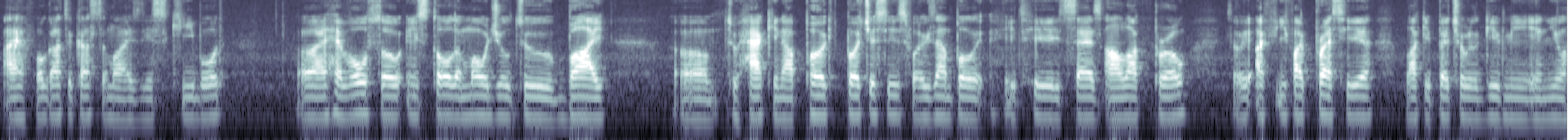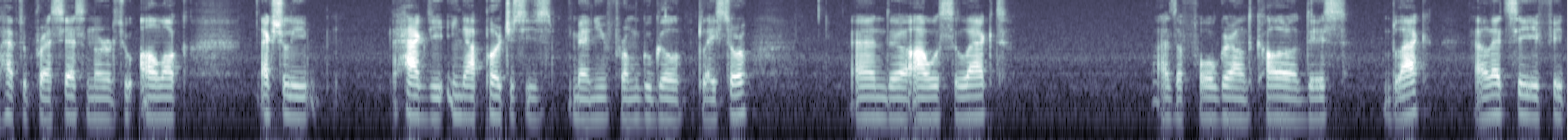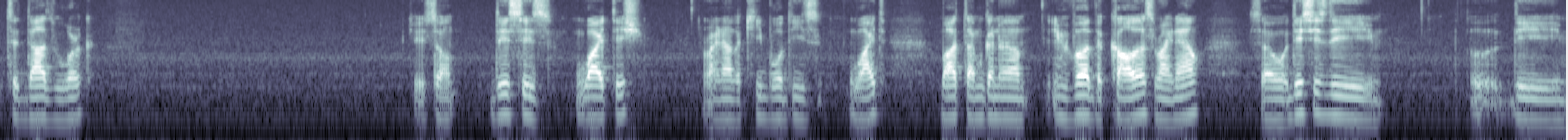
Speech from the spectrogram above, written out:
I forgot to customize this keyboard. Uh, I have also installed a module to buy um, to hack in our pur purchases. For example it here says unlock pro. So if, if I press here Lucky Patcher will give me and you'll have to press yes in order to unlock actually hack the in-app purchases menu from Google Play Store. And uh, I will select as a foreground color this black. And let's see if it does work. Okay so this is whitish. Right now the keyboard is white but I'm gonna invert the colors right now. So this is the the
